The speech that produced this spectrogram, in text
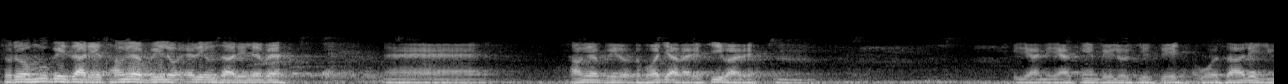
သူတို့မှုကိစ္စတွေဆောင်ရွက်ပြီးလို့အဲဒီဥစ္စာတွေလည်းပဲအဲဆောင်ရွက်ပြီးတော့သဘောကျတာတွေရှိပါတယ်ဒီရနေရာခင်းပြီးလို့ဖြစ်စေအဝတ်စားလေးယူ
